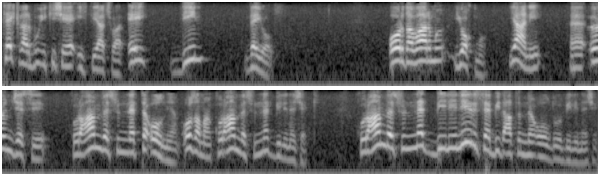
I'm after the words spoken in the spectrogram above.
tekrar bu iki şeye ihtiyaç var. Ey din ve yol. Orada var mı yok mu? Yani e, öncesi Kur'an ve sünnette olmayan o zaman Kur'an ve sünnet bilinecek. Kur'an ve sünnet bilinirse bid'atın ne olduğu bilinecek.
